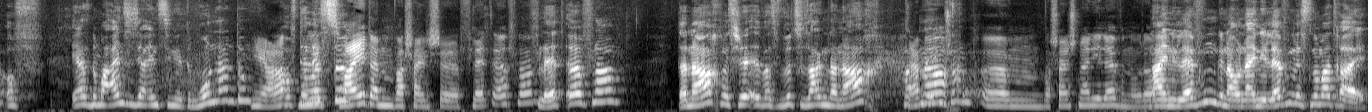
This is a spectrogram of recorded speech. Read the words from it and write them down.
Auf erst Nummer 1 ist ja inszenierte Mondlandung Ja, auf der Nummer Liste. zwei dann wahrscheinlich äh, Flat Earthler. Flat Earthler. Danach, was, was würdest du sagen danach? Eben Danach schon? ähm, wahrscheinlich 9-11, oder? 9-11, genau, 9-11 ist Nummer 3.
